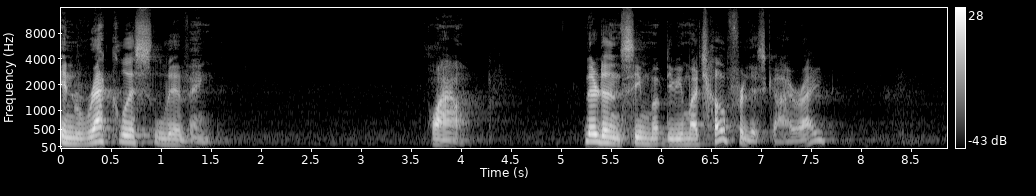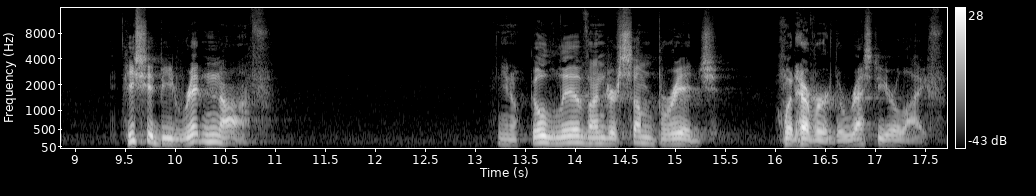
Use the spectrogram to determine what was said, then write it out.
in reckless living. Wow. There doesn't seem to be much hope for this guy, right? He should be written off. You know, go live under some bridge, whatever, the rest of your life.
